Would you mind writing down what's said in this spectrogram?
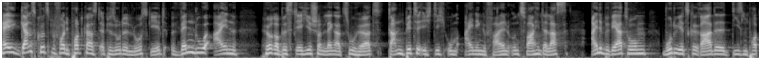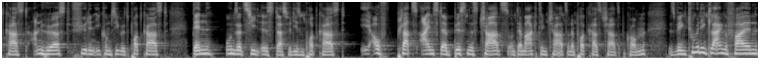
Hey, ganz kurz bevor die Podcast-Episode losgeht, wenn du ein Hörer bist, der hier schon länger zuhört, dann bitte ich dich um einen Gefallen und zwar hinterlass eine Bewertung, wo du jetzt gerade diesen Podcast anhörst für den Ecom Secrets Podcast, denn unser Ziel ist, dass wir diesen Podcast auf Platz 1 der Business Charts und der Marketing Charts und der Podcast Charts bekommen. Deswegen tu mir den kleinen Gefallen,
